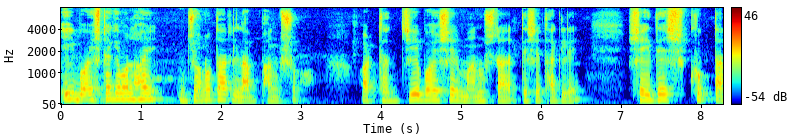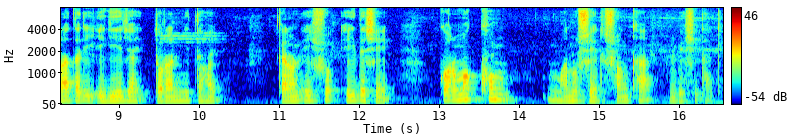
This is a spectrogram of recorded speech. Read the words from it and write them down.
এই বয়সটাকে বলা হয় জনতার লাভ্যাংশ। অর্থাৎ যে বয়সের মানুষরা দেশে থাকলে সেই দেশ খুব তাড়াতাড়ি এগিয়ে যায়, ত্বরান্বিত হয়। কারণ এই এই দেশে কর্মক্ষম মানুষের সংখ্যা বেশি থাকে।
